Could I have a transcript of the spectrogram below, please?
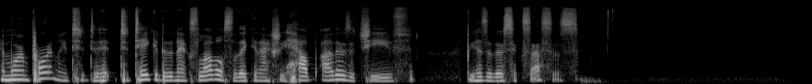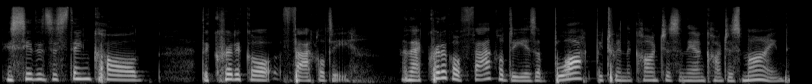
And more importantly, to, to, to take it to the next level so they can actually help others achieve because of their successes. You see, there's this thing called the critical faculty. And that critical faculty is a block between the conscious and the unconscious mind.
